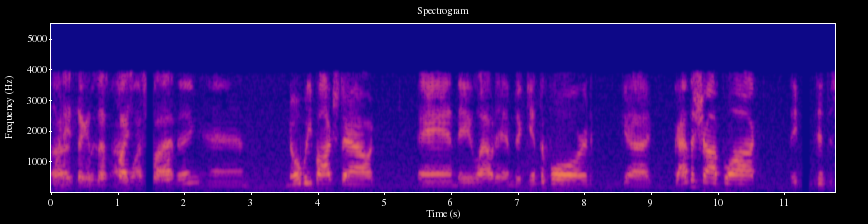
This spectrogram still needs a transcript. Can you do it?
Point uh, eight seconds was- left. I watched the whole five. thing, and nobody boxed out, and they allowed him to get the board, uh, grab the shot block. They did the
